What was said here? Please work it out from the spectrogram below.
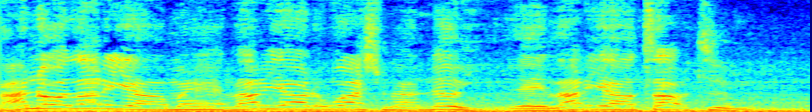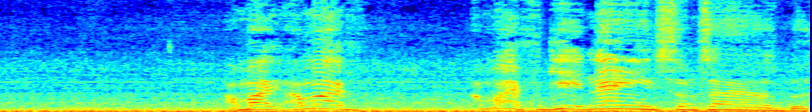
I know a lot of y'all, man. A lot of y'all that watch me, I know you. Hey, a lot of y'all talk to me. I might, I might, I might forget names sometimes, but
